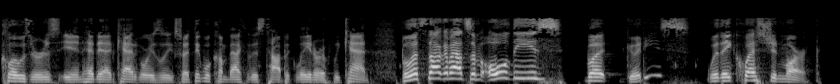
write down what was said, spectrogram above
closers in head-to-head categories leagues. So I think we'll come back to this topic later if we can. But let's talk about some oldies but goodies with a question mark.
